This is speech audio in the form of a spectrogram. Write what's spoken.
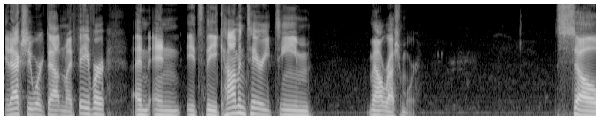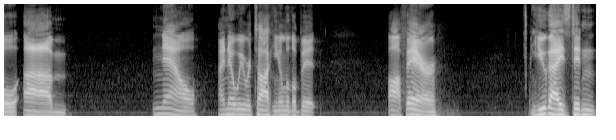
it actually worked out in my favor, and and it's the commentary team, Mount Rushmore. So um, now I know we were talking a little bit off air. You guys didn't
